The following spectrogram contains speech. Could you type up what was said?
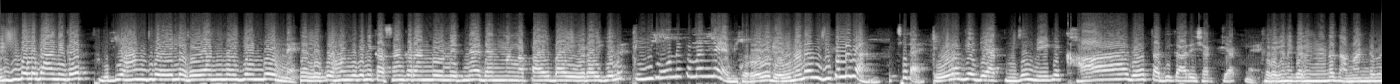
විශ්වල දාන එකත් බුදුහාමුදුරුවෝ එල්ල සෝයන් වෙනවා කියන්නේ ඕනේ නැහැ. දැන් ලොකු හාමුදුරනේ කසම් කරන්න ඕනෙත් නැහැ. දැන් මං අපායි බයි ඉවරයි කියලා ඊට ඕනකම නැහැ. කොරව ගෙවුනා නම් විශ්වල දාන්න. එච්චරයි. ඒ වගේ දෙයක් මිස මේකේ කාදවත් අධිකාරී ශක්තියක් නැහැ. කරගෙන කරගෙන යන තමන්ඩම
